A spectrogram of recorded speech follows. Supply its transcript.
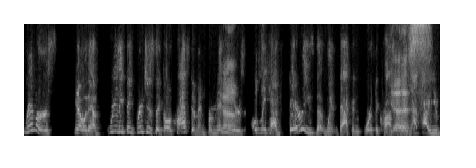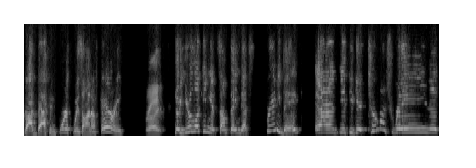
rivers, you know, they have really big bridges that go across them. And for many Yeah. years, only had ferries that went back and forth across them. And that's how you got back and forth was on a ferry. Right. So you're looking at something that's pretty big. And if you get too much rain, it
